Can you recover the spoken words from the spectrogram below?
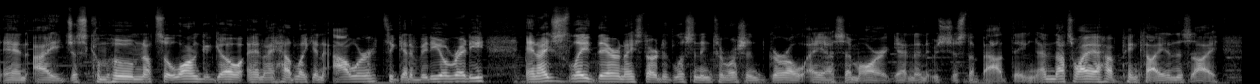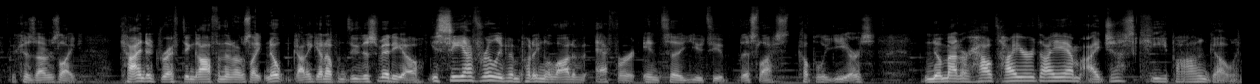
and I just come home not so long ago and I had like an hour to get a video ready and I just laid there and I started listening to Russian Girl ASMR again and it was just a bad thing and that's why I have pink eye in this eye because I was like kind of drifting off and then I was like nope gotta get up and do this video. You see I've really been putting a lot of effort into YouTube this last couple of years no matter how tired I am, I just keep on going.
